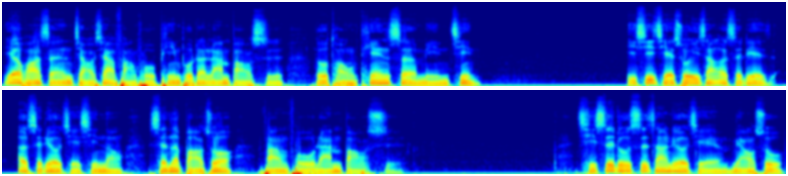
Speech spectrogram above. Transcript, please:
耶和华神脚下仿佛平铺的蓝宝石，如同天色明净。以西结书一章二十六二十六节形容神的宝座仿佛蓝宝石。启示录四章六节描述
